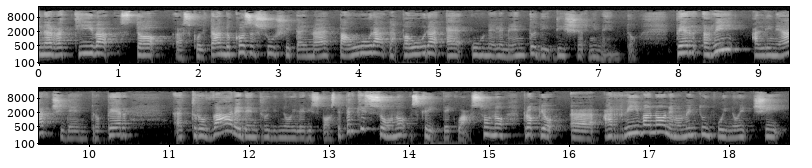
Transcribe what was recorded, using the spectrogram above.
narrativa sto ascoltando, cosa suscita in me paura. La paura è un elemento di discernimento per riallinearci dentro, per eh, trovare dentro di noi le risposte, perché sono scritte qua, sono proprio eh, arrivano nel momento in cui noi ci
